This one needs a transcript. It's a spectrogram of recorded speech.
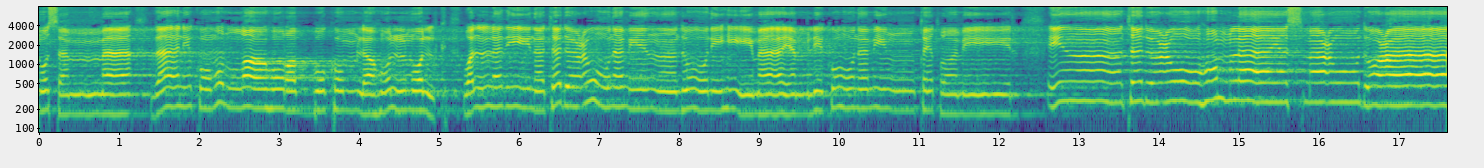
مسمى. ذلكم الله ربكم له الملك. والذين تدعون من دونه ما يملكون من قطمير. إن تدعوهم لا يسمعوا دعاءكم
